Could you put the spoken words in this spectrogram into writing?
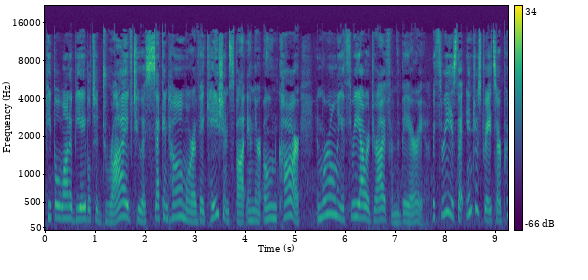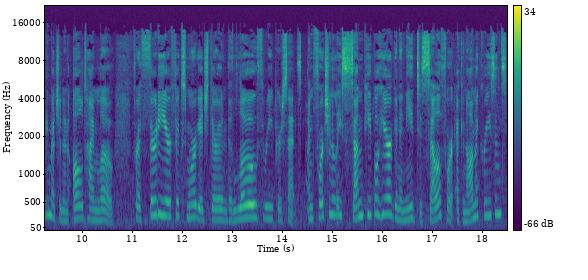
People want to be able to drive to a second home or a vacation spot in their own car, and we're only a three hour drive from the Bay Area. Number three is that interest rates are pretty much at an all time low. For a 30 year fixed mortgage, they're in the low 3%. Unfortunately, some people here are going to need to sell for economic reasons,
